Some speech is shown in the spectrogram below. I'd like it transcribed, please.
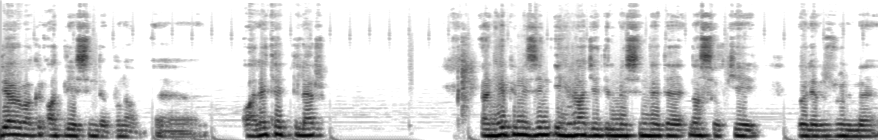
Diyarbakır Adliyesi'nde buna e, alet ettiler. Yani hepimizin ihraç edilmesinde de nasıl ki böyle bir zulme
